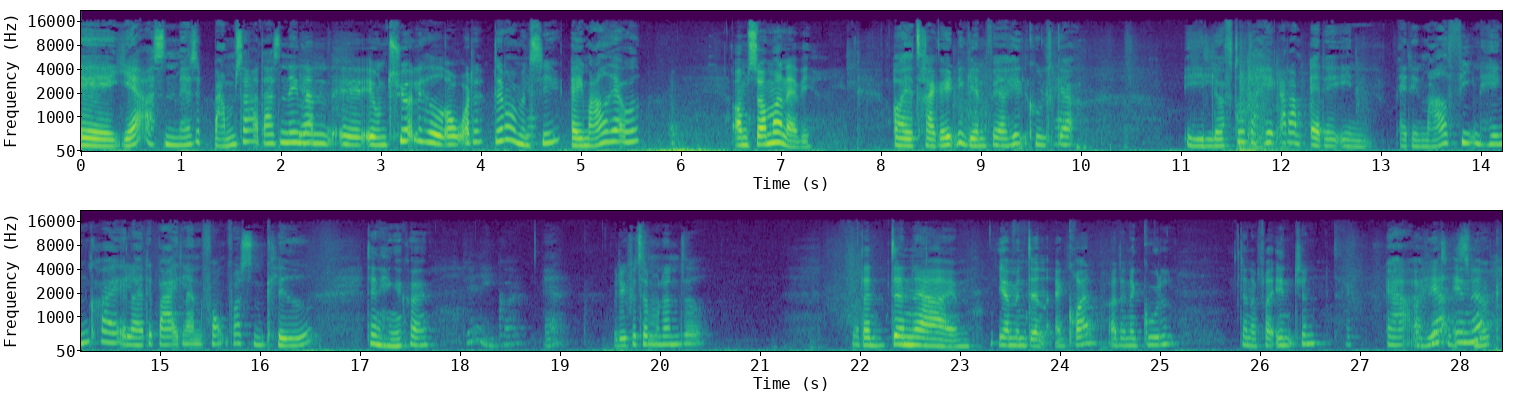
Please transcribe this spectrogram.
Øh, ja, og sådan en masse bamser. Der er sådan en Ja. eller anden øh, eventyrlighed over det. Det må man ja. sige. Er I meget herude? Om sommeren er vi. Og jeg trækker ind igen, for jeg er helt kuldskær. Ja. I loftet, der hænger der... Er det en, er det en meget fin hængekøj, eller er det bare et eller andet form for sådan klæde? Det er en hængekøj. Det er en hængekøj, ja. Vil du ikke fortælle mig, hvordan den ser ud? Hvordan den er, øh, jamen den er grøn, og den er guld. Den er fra Indien. Ja, og herinde? smuk.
